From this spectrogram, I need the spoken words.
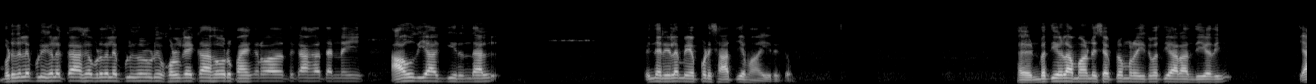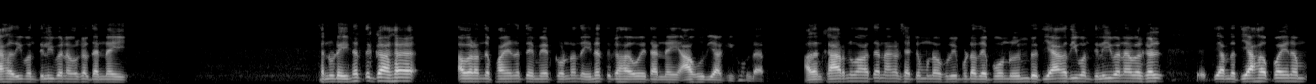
விடுதலை புலிகளுக்காக விடுதலை புலிகளுடைய கொள்கைக்காக ஒரு பயங்கரவாதத்துக்காக தன்னை ஆகுதியாகி இருந்தால் இந்த நிலைமை எப்படி சாத்தியமாக இருக்கும் எண்பத்தி ஏழாம் ஆண்டு செப்டம்பர் இருபத்தி ஆறாம் தேதி தியாகதீபன் திலீபன் அவர்கள் தன்னை தன்னுடைய இனத்துக்காக அவர் அந்த பயணத்தை மேற்கொண்டு அந்த இனத்துக்காகவே தன்னை ஆகுதியாக்கி கொண்டார். அதன் காரணமாகத்தான் நாங்கள் சற்று முன்னர் குறிப்பிட்டதை போன்று இன்று தியாகதீபன் திலீபன் அவர்கள் அந்த தியாக பயணம்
